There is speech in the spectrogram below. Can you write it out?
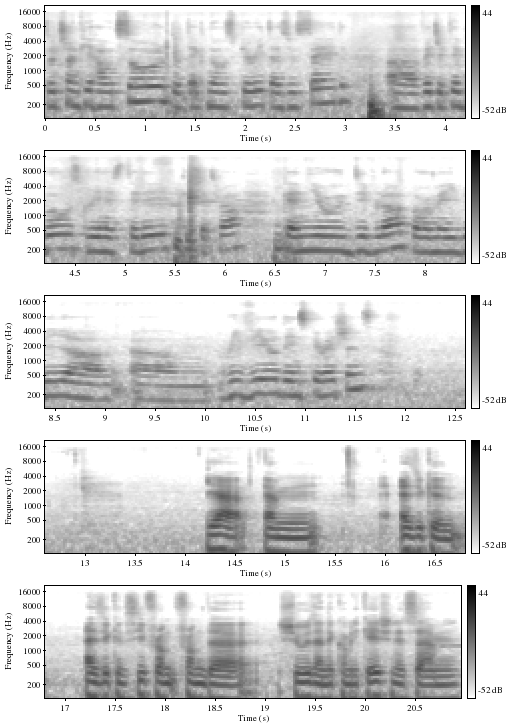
The chunky outsole, the techno spirit, as you said, uh, vegetables, green aesthetic, mm-hmm. etc. Mm-hmm. Can you develop or maybe um, um, reveal the inspirations? Yeah, um, as you can as you can see from from the shoes and the communication, it's um,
